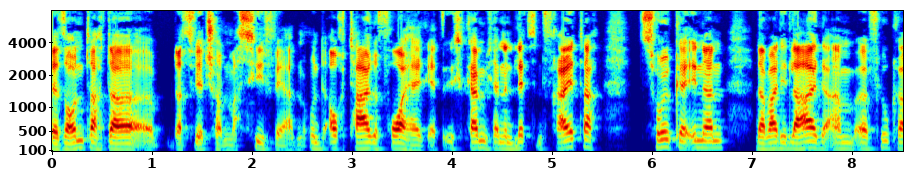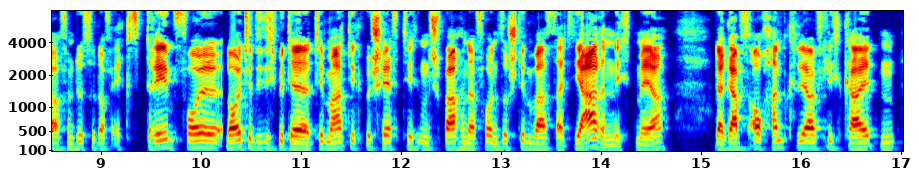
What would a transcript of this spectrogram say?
der Sonntag da, das wird schon massiv werden. Und auch Tage vorher jetzt. Ich kann mich an den letzten Freitag zurückerinnern. Da war die Lage am äh, Flughafen Düsseldorf extrem voll. Leute, die sich mit der Thematik beschäftigen, sprachen davon, so schlimm war es seit Jahren nicht mehr. Da gab es auch Handgreiflichkeiten.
